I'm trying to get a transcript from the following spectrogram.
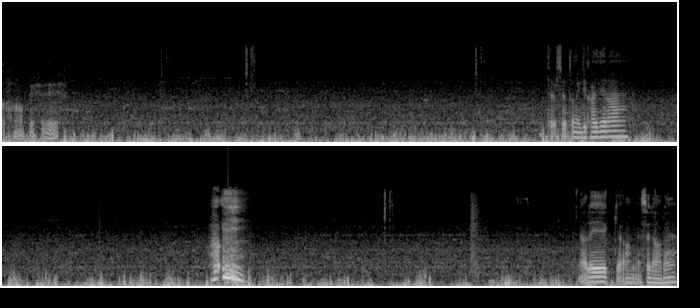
कहाँ पे है? से तो नहीं दिखाई दे रहा है। अरे, क्या मैसेज आ रहे हैं?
